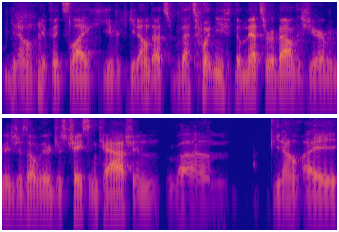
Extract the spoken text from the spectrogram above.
you know, if it's like you you know that's that's what you, the Mets are about this year. Everybody's just over there just chasing cash, and um, you know, I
